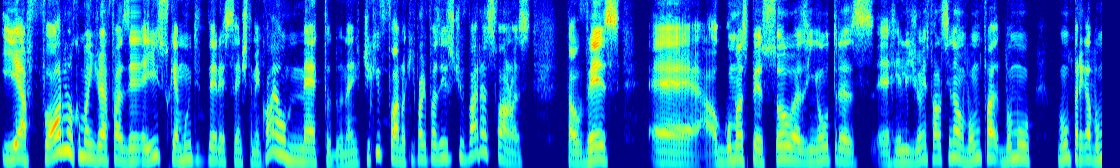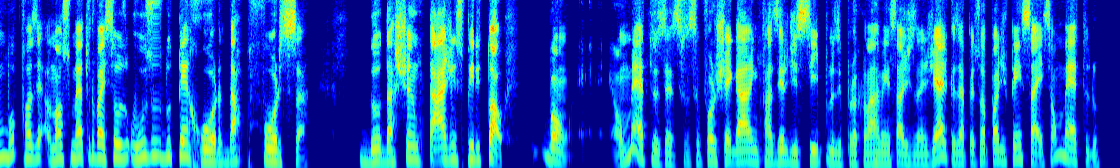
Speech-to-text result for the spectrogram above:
E a forma como a gente vai fazer isso, que é muito interessante também. Qual é o método, né? De que forma? Que pode fazer isso de várias formas. Talvez é, algumas pessoas em outras é, religiões falam assim: não, vamos, vamos, vamos pregar, vamos fazer. O nosso método vai ser o uso do terror, da força, do, da chantagem espiritual. Bom, é um método. Se você for chegar em fazer discípulos e proclamar mensagens angélicas, a pessoa pode pensar, isso é um método.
